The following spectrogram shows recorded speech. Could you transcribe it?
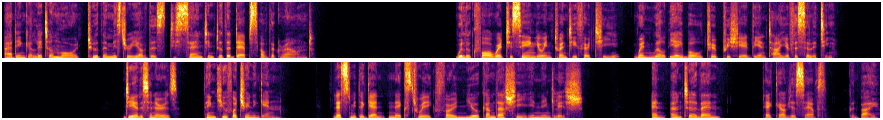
adding a little more to the mystery of this descent into the depths of the ground. We look forward to seeing you in 2030 when we'll be able to appreciate the entire facility. Dear listeners, thank you for tuning in. Let's meet again next week for a new Comme d'Archi in English. And until then, take care of yourselves. Goodbye.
